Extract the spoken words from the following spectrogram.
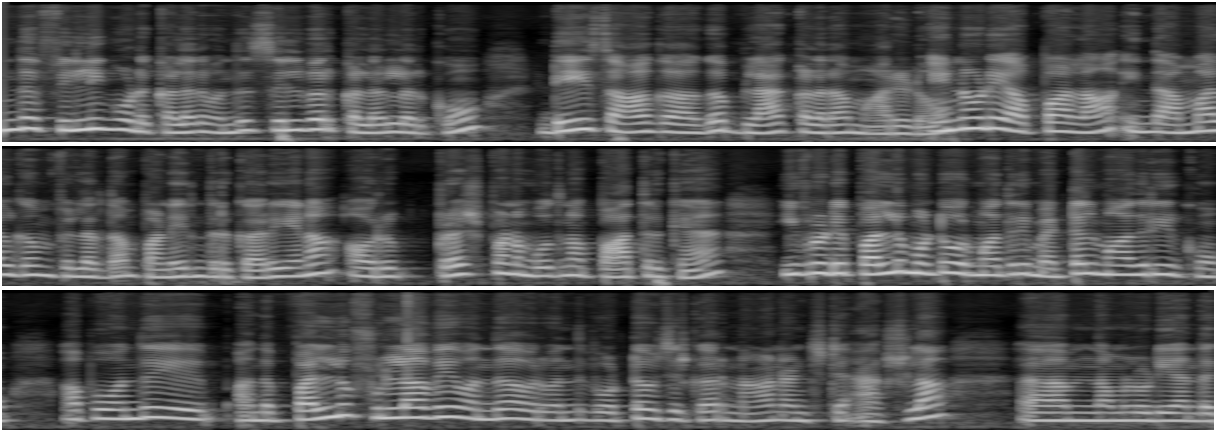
இந்த ஃபில்லிங்கோட கலர் வந்து சில்வர் கலரில் இருக்கும். டேஸ் ஆக ஆக பிளாக் கலராக மாறிடும். என்னுடைய அப்பாலாம் இந்த அமால்கம் ஃபில்லர் தான் பண்ணியிருந்திருக்காரு. ஏன்னா அவர் ப்ரஷ் பண்ணும்போது நான் பார்த்துருக்கேன். இவருடைய பல்லு மட்டும் ஒரு மாதிரி மெட்டல் மாதிரி இருக்கும். அப்போது வந்து அந்த பல்லு ஃபுல்லாகவே வந்து அவர் வந்து ஒட்ட வச்சிருக்காரு நான் நினச்சிட்டேன். ஆக்சுவலாக நம்மளுடைய அந்த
